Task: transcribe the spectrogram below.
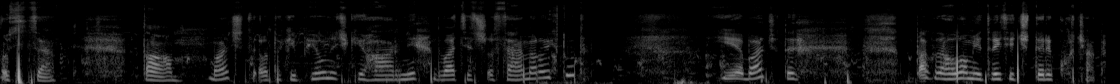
Ось це. Там, бачите, отакі півнички гарні. 26 їх тут. Є, бачите? Так, загалом є 34 курчата.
